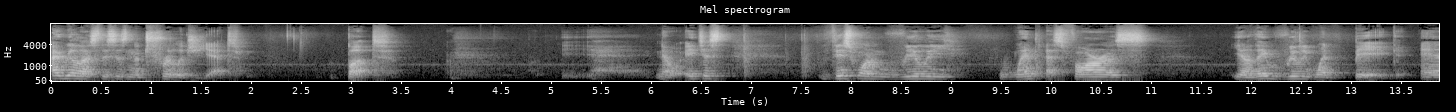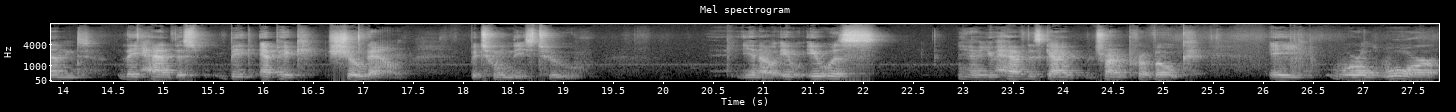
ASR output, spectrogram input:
I realize this isn't a trilogy yet, but no, it just, this one really went as far as, you know, they really went big and they had this big epic showdown between these two. You know, it, it was, you know, you have this guy trying to provoke a world war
